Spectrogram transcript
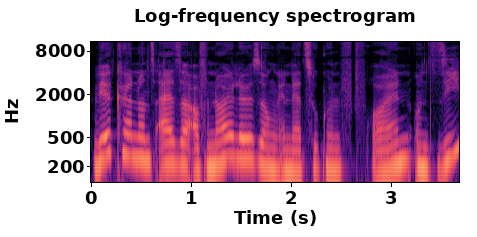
Wir können uns also auf neue Lösungen in der Zukunft freuen und Sie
